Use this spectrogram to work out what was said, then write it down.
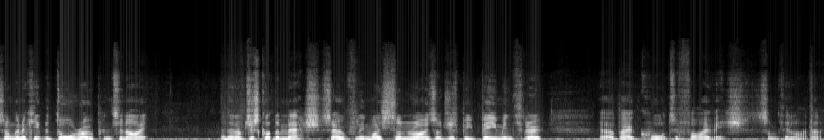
So I'm going to keep the door open tonight, and then I've just got the mesh. So hopefully my sunrise will just be beaming through at about quarter to five-ish, something like that.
